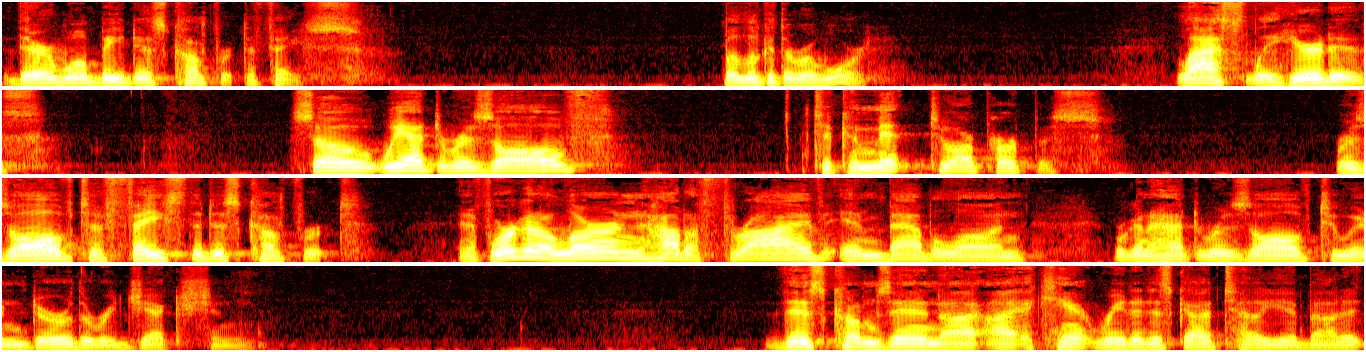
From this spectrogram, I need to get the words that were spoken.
there will be discomfort to face. But look at the reward. Lastly, here it is. So we had to resolve to commit to our purpose, resolve to face the discomfort. And if we're going to learn how to thrive in Babylon, we're going to have to resolve to endure the rejection. This comes in, I, I can't read, I just got to tell you about it.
